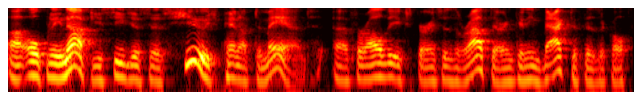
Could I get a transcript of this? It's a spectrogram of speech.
uh, opening up, you see just this huge pent up demand uh, for all the experiences that are out there and getting back to physical.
